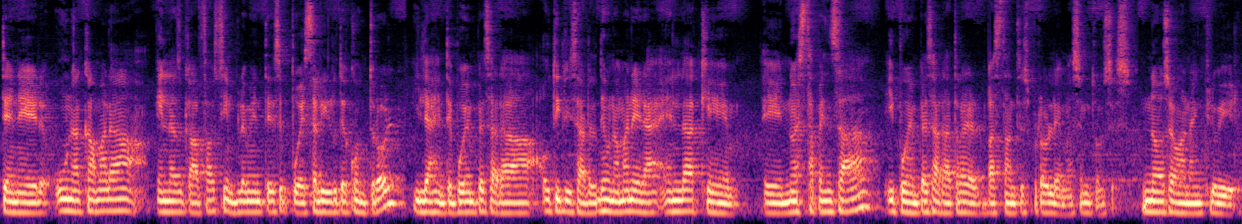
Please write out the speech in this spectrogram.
tener una cámara en las gafas simplemente se puede salir de control y la gente puede empezar a utilizar de una manera en la que eh, no está pensada y puede empezar a traer bastantes problemas. Entonces no se van a incluir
